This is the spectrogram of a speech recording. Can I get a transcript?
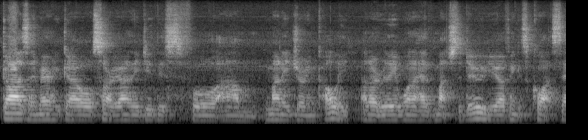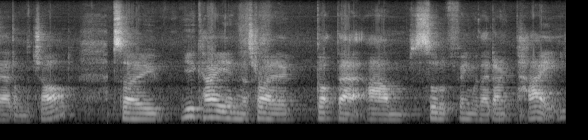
guys in America go, oh, sorry, I only did this for um, money during college. I don't really want to have much to do with you. I think it's quite sad on the child. So UK and Australia got that um, sort of thing where they don't pay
